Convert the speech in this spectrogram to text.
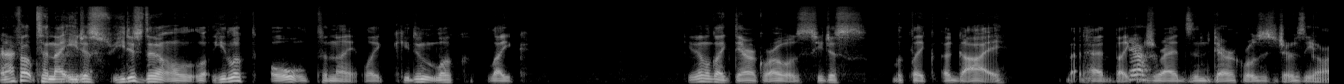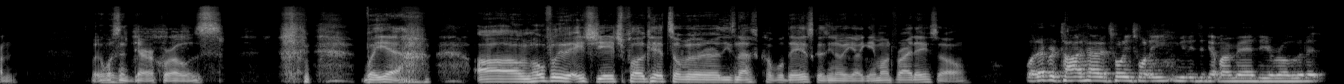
And I felt tonight he just he just didn't look, he looked old tonight. Like he didn't look like he didn't look like Derrick Rose. He just looked like a guy that had like Yeah. dreads and Derrick Rose's jersey on, but it wasn't Derrick Rose. but yeah, um, hopefully the HGH plug hits over these next couple days because you know you got a game on Friday. So Whatever Todd had in 2020, you need to get my man D Rose with it.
